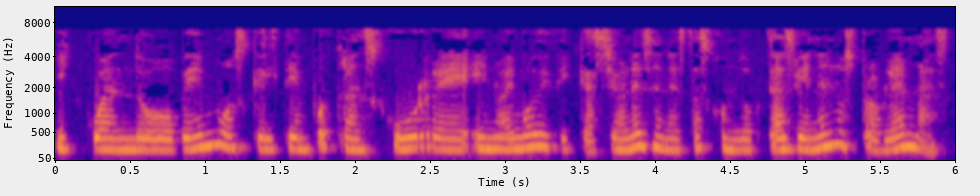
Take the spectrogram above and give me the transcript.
y cuando vemos que el tiempo transcurre y no hay modificaciones en estas conductas, vienen los problemas,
